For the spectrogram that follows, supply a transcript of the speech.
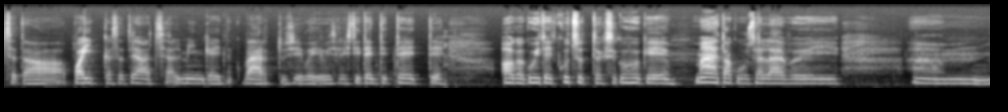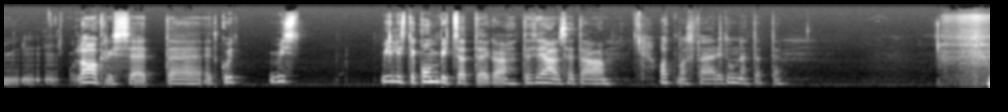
seda paika, sa tead seal mingeid nagu väärtusi või, või sellist identiteeti. aga kui teid kutsutakse kuhugi mäetagusele või ähm, laagrisse, et, et kui, mis, milliste kombitsatega te seal seda atmosfääri tunnetate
